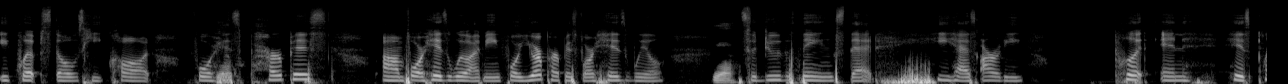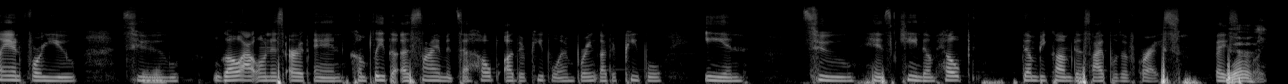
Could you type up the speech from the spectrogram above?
equips those he called for yep his purpose um for his will i mean for your purpose for his will yeah. to do the things that he has already put in his plan for you to go out on this earth and complete the assignment to help other people and bring other people in to his kingdom, help them become disciples of Christ, basically. yes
